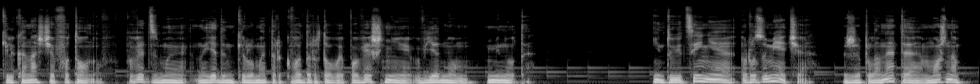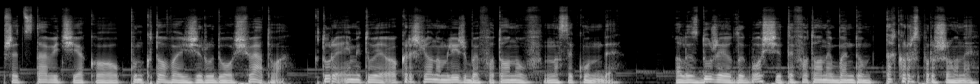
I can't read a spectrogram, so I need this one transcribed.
kilkanaście fotonów, powiedzmy na 1 km kwadratowy powierzchni w jedną minutę. Intuicyjnie rozumiecie, że planetę można przedstawić jako punktowe źródło światła, które emituje określoną liczbę fotonów na sekundę. Ale z dużej odległości te fotony będą tak rozproszone,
